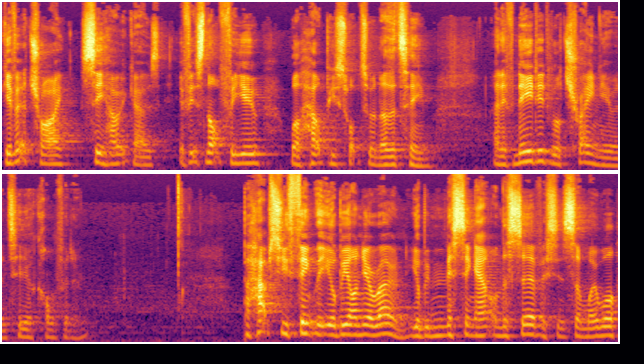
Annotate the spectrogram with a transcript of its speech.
Give it a try, see how it goes. If it's not for you, we'll help you swap to another team. And if needed, we'll train you until you're confident. Perhaps you think that you'll be on your own, you'll be missing out on the service in some way. Well,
